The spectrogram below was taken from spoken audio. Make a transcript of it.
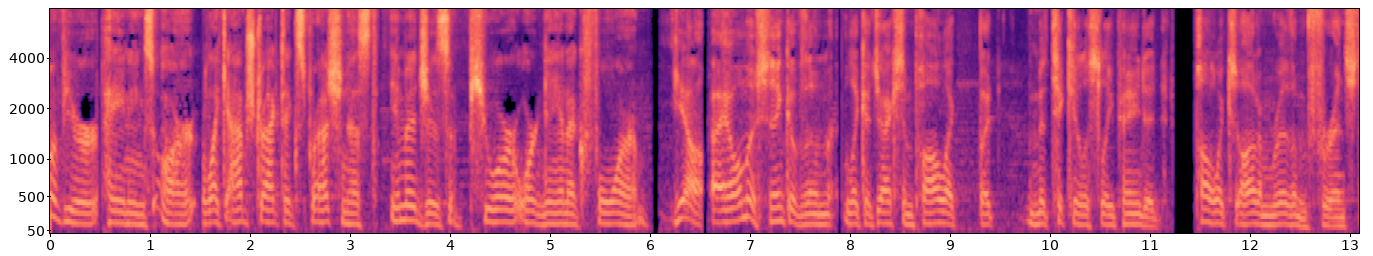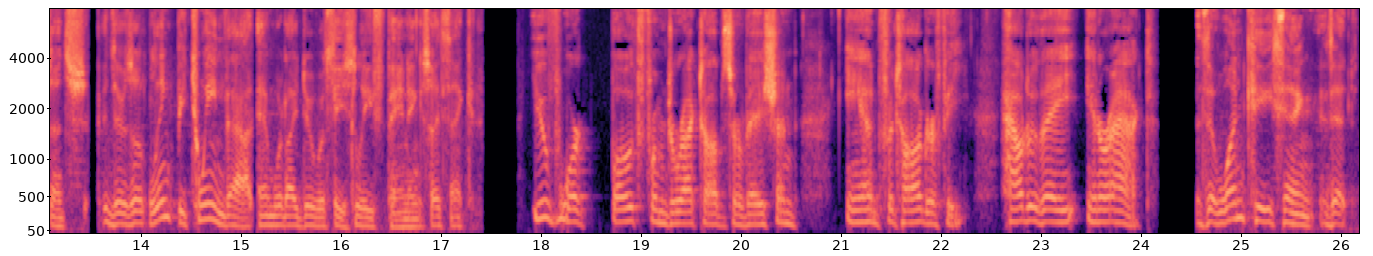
of your paintings are like abstract expressionist images of pure organic form. Yeah, I almost think of them like a Jackson Pollock, but meticulously painted. Pollock's Autumn Rhythm, for instance, there's a link between that and what I do with these leaf paintings, I think. You've worked both from direct observation and photography. How do they interact? The one key thing that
